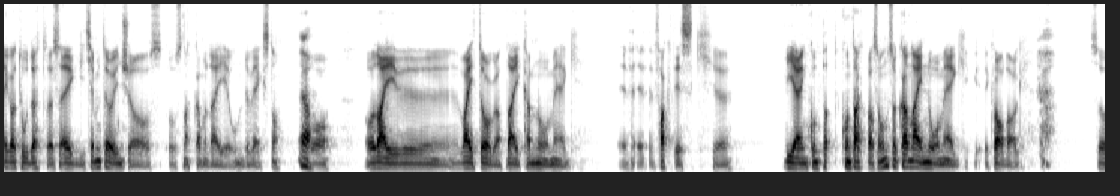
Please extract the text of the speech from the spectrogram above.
Jeg har to døtre, så jeg kommer til å ønske å, å snakke med dem underveis. Ja. Og, og de uh, vet òg at de kan nå meg eh, faktisk eh, via en kontaktperson, så kan de nå meg hver dag. Så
